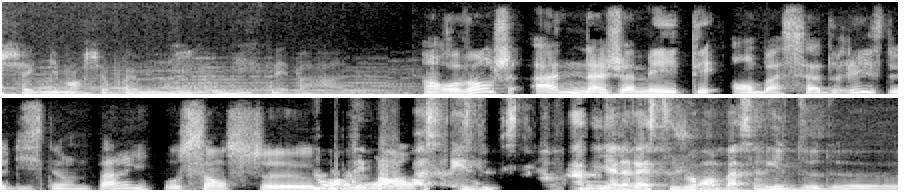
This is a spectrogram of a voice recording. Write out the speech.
chaque dimanche après-midi, Disney Parade. En revanche, Anne n'a jamais été ambassadrice de Disneyland Paris, au sens euh, Non, elle n'est pas ambassadrice de Disneyland Paris, elle reste toujours ambassadrice de, de...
